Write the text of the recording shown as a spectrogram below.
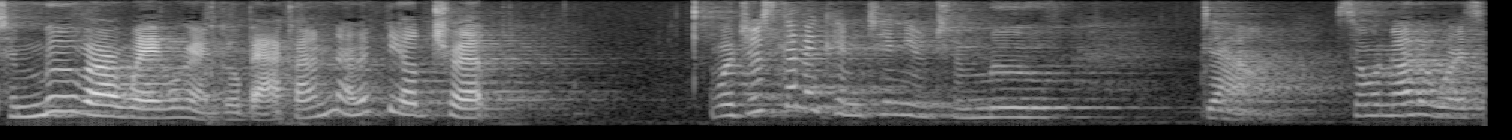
to move our way. We're gonna go back on another field trip. We're just gonna continue to move down. So in other words,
